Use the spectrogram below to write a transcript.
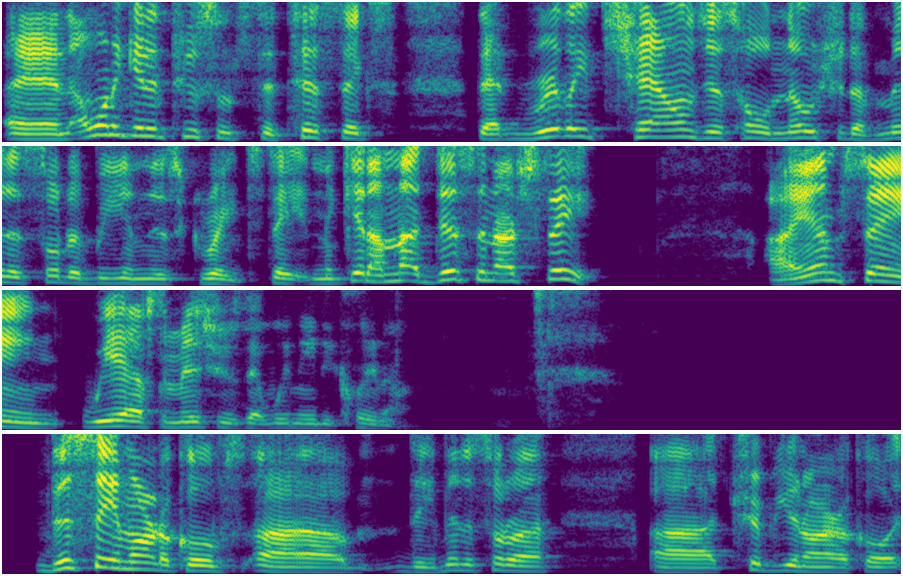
And I want to get into some statistics that really challenge this whole notion of Minnesota being this great state. And again, I'm not dissing our state. I am saying we have some issues that we need to clean up. This same article, uh, the Minnesota uh, Tribune article,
